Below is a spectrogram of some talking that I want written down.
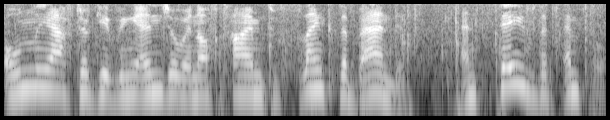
only after giving Enjo enough time to flank the bandits and save the temple.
